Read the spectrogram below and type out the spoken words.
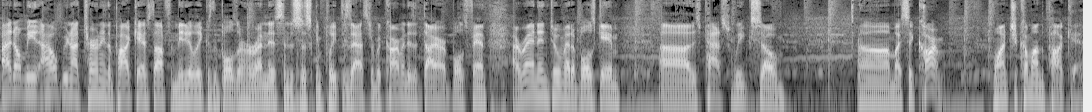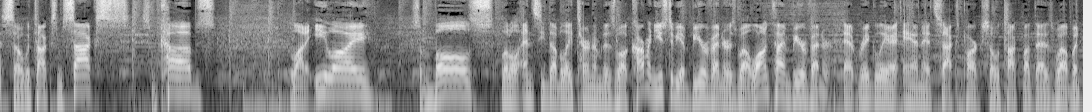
I don't mean I hope you're not turning the podcast off immediately because the Bulls are horrendous and it's just a complete disaster. But Carman is a diehard Bulls fan. I ran into him at a Bulls game uh, this past week, so um, I said, Carm, why don't you come on the podcast? So we talked some Sox, some Cubs, a lot of Eloy, some Bulls, little NCAA tournament as well. Carman used to be a beer vendor as well, longtime beer vendor at Wrigley and at Sox Park, so we'll talk about that as well. But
